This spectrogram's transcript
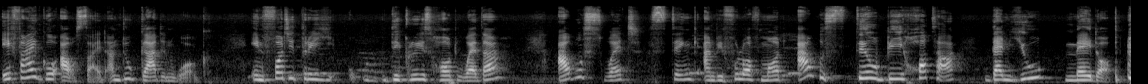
If I go outside and do garden work in 43 degrees hot weather, I will sweat, stink, and be full of mud. I will still be hotter than you made up.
